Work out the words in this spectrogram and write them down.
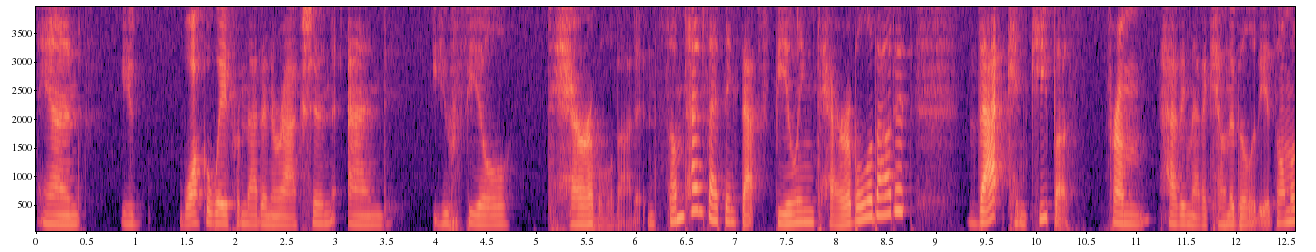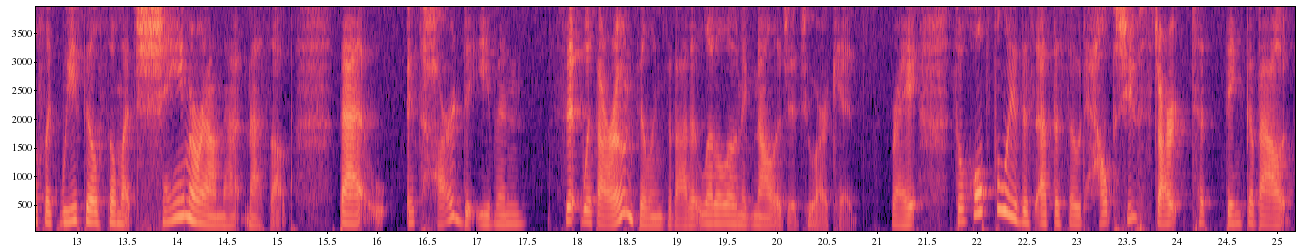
And you walk away from that interaction and you feel terrible about it. And sometimes I think that feeling terrible about it, that can keep us from having that accountability. It's almost like we feel so much shame around that mess up that it's hard to even sit with our own feelings about it, let alone acknowledge it to our kids, right? So hopefully this episode helps you start to think about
